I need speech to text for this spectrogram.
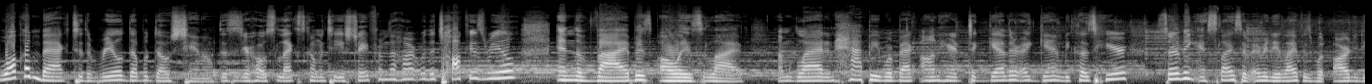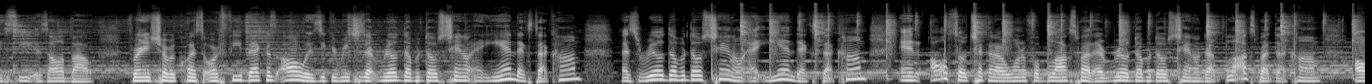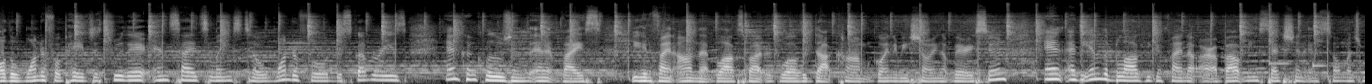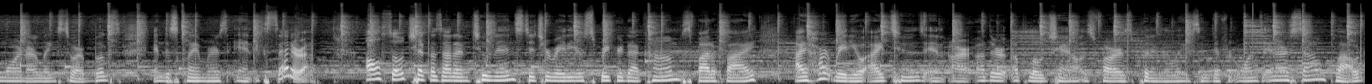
Welcome back to the Real Double Dose channel. This is your host Lex coming to you straight from the heart where the talk is real and the vibe is always live. I'm glad and happy we're back on here together again because here serving a slice of everyday life is what RDDC is all about. For any show requests or feedback, as always, you can reach us at Real Double Dose Channel at yandex.com. That's Real Double Dose Channel at yandex.com. And also check out our wonderful blog spot at realdoubledosechannel.blogspot.com. All the wonderful pages through there, insights, links to wonderful discoveries and conclusions and advice you can find on that blog spot as well as a .com going to be showing up very soon. And at the end of the blog, you can find out our About Me section and so much more, and our links to our books and disclaimers and etc. Also, check us out on TuneIn, Stitcher Radio, Spreaker.com, Spotify, iHeartRadio, iTunes, and our other upload channel as far as putting the links in different ones, in our SoundCloud,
